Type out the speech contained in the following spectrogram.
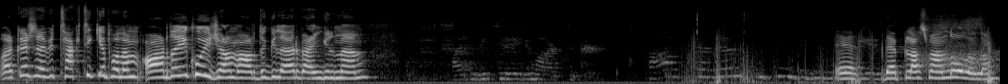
arkadaşlar bir taktik yapalım. Arda'yı koyacağım. Arda güler ben gülmem. Evet deplasmanda olalım.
